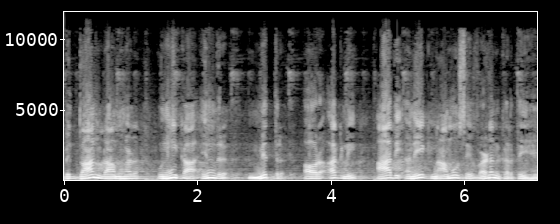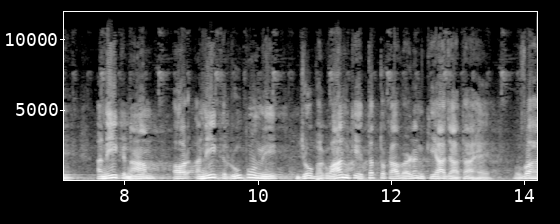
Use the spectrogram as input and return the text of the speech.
विद्वान ब्राह्मण, उन्हीं का इंद्र, मित्र और अग्नि आदि अनेक नामों से वर्णन करते हैं। अनेक नाम और अनेक रूपों में जो भगवान के तत्व का वर्णन किया जाता है, वह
